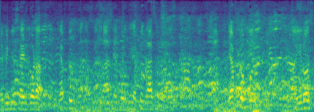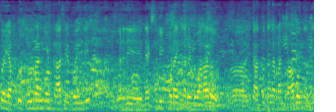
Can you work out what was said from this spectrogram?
రెవెన్యూ సైడ్ కూడా ఎఫ్ టూ క్రాస్ అయిపోయింది. ఎఫ్ టూ క్రాస్ అయిపోయింది. ఎఫ్ టూ ఫుల్ ఈ రోజుతో ఎఫ్ టూ ఫుల్ రన్ కూడా క్రాస్ అయిపోయింది. అది నెక్స్ట్ వీక్ కూడా ఇంకా రెండు వారాలు ఇంకా అద్భుతంగా రన్ రాబోతుంది.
